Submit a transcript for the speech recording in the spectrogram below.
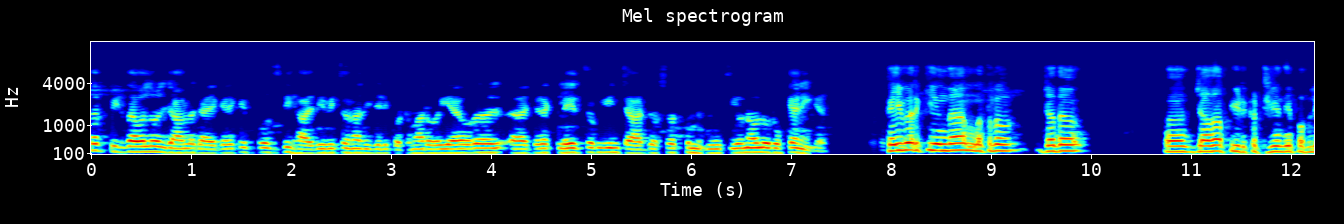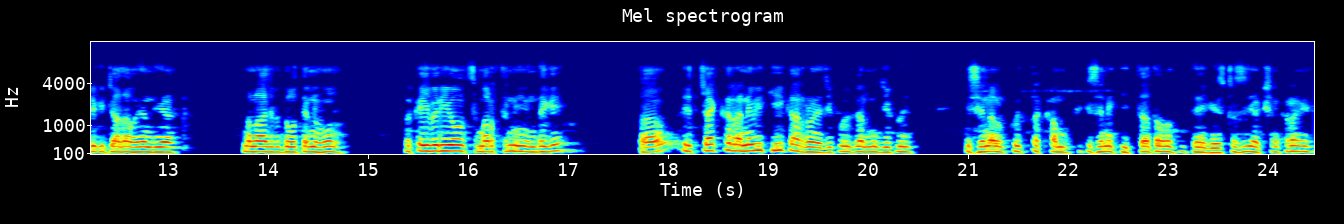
ਸਰ ਪੀੜਤਾ ਵੱਲੋਂ ਇਲਜ਼ਾਮ ਲਗਾਏ ਗਏ ਕਿ ਪੁਲਿਸ ਦੀ ਹਾਜ਼ਰੀ ਵਿੱਚ ਉਹਨਾਂ ਦੀ ਜਿਹੜੀ ਕੁੱਟਮਾਰ ਹੋਈ ਹੈ ਔਰ ਅਹ, ਜਿਹੜਾ ਕਲੇਰ ਚੌਕੀ ਇੰਚਾਰਜ ਉਸ ਵਕਤ ਮੌਜੂਦ ਸੀ ਉਹਨਾਂ ਵੱਲੋਂ ਰੋਕਿਆ ਨਹੀਂ ਗਿਆ। ਕਈ ਵਾਰ ਕੀ ਹੁੰਦਾ ਮਤਲਬ ਜਦ ਜ਼ਿਆਦਾ ਭੀੜ ਇਕੱਠੀ ਹੁੰਦੀ ਪਬਲਿਕ ਜ਼ਿਆਦਾ ਹੋ ਜਾਂਦੀ ਆ, ਮੁਲਾਜ਼ਮ ਦੋ ਤਿੰਨ ਹੋਣ, ਤਾਂ ਕਈ ਵਾਰੀ ਉਹ ਸਮਰਥ ਨਹੀਂ ਹੁੰਦੇਗੇ। ਤਾਂ ਇਹ ਚੈੱਕ ਕਰ ਵੀ ਕੀ ਕਾਰਨ ਹੋਇਆ, ਜੀ ਕੋਈ ਗੱਲ ਨਹੀਂ, ਜੇ ਕੋਈ ਕਿਸੇ ਨਾਲ ਕੋਈ ਧੱਕਾ ਮੁੱਕੀ ਕਿਸੇ ਨੇ ਕੀਤਾ ਤਾਂ ਉਹਦੇ ਅਗੇਂਸਟ ਅਸੀਂ ਐਕਸ਼ਨ ਕਰਾਂਗੇ।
